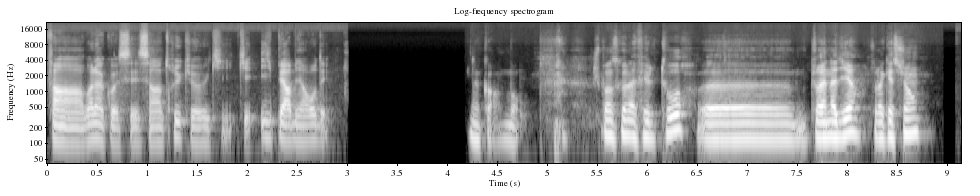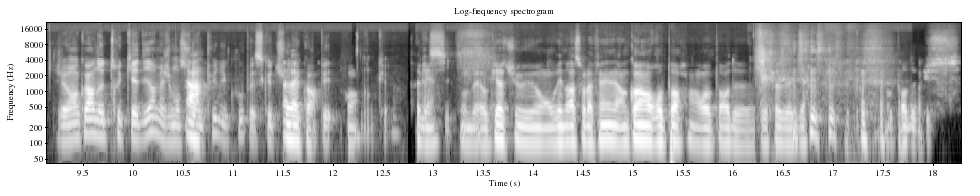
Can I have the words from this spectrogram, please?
enfin voilà quoi. C'est c'est un truc euh, qui, qui est hyper bien rodé. D'accord, bon. Je pense qu'on a fait le tour. Euh, plus rien à dire sur la question? J'avais encore un autre truc à dire, mais je m'en souviens Ah. plus du coup parce que tu Ah, m'as d'accord. coupé. Bon, Donc, euh, Très bien. Bon, bah, au pire, tu, on reviendra sur la fin. Encore un report, un report de, de choses à dire. un report de plus.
